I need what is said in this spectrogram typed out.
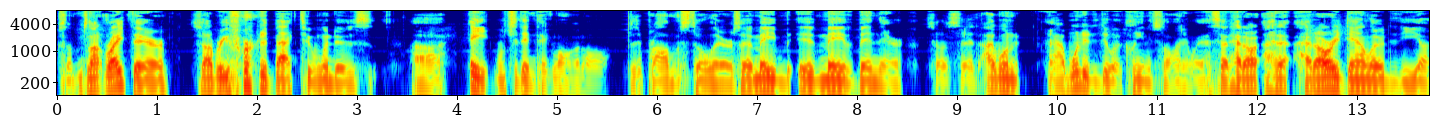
something's not right there. So I reverted back to Windows, uh, 8, which didn't take long at all, but the problem was still there. So it may, it may have been there. So I said, I wanted, I wanted to do a clean install anyway. I said, I had, I had, I had already downloaded the, uh,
